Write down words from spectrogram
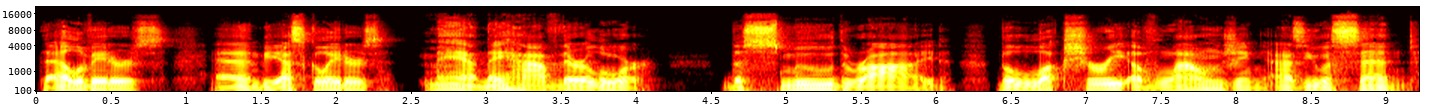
the elevators and the escalators, man, they have their allure. The smooth ride, the luxury of lounging as you ascend.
